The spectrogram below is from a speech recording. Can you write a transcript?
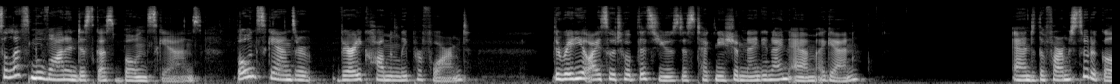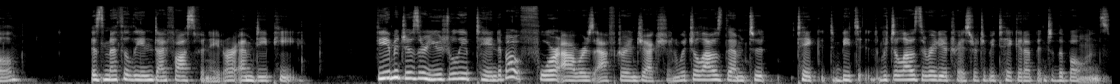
So let's move on and discuss bone scans. Bone scans are very commonly performed. The radioisotope that's used is technetium-99m again, and the pharmaceutical is methylene diphosphonate, or MDP. The images are usually obtained about four hours after injection, which allows them to take to be which allows the radiotracer to be taken up into the bones.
